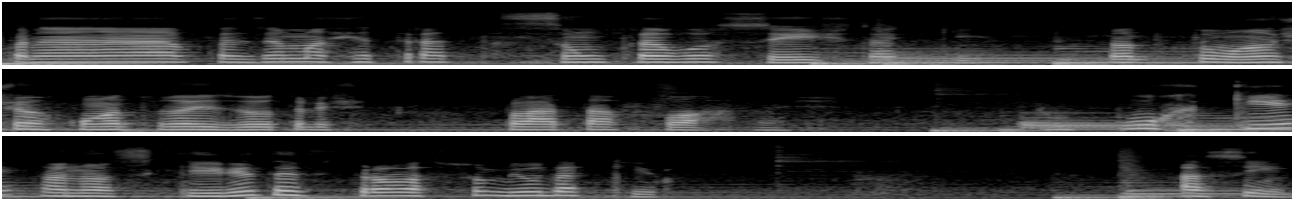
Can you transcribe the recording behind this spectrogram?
para fazer uma retratação para vocês daqui, tanto do Anchor quanto das outras plataformas. Por que a nossa querida Vitrola sumiu daqui? Assim,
